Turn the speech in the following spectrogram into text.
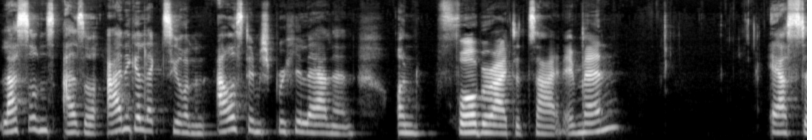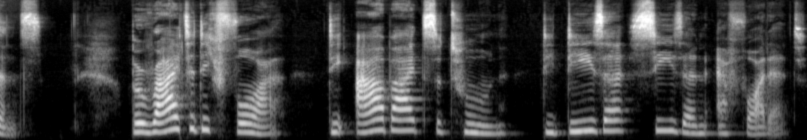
Lass uns also einige Lektionen aus dem Sprüche lernen und vorbereitet sein. Amen. Erstens, bereite dich vor, die Arbeit zu tun, die diese Season erfordert.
